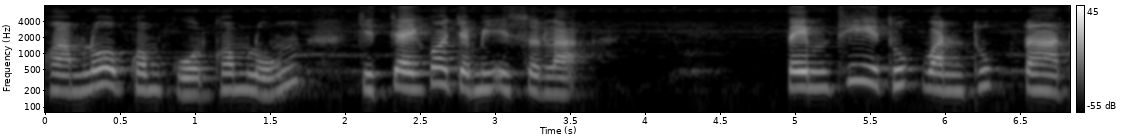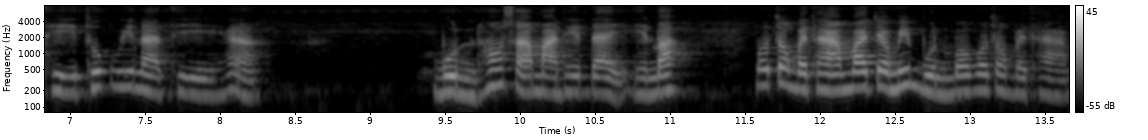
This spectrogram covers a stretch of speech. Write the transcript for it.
ความโลภความโกรธความหลง จิตใจก็จะมีอิสระ เต็มที่ทุกวันทุกนาทีทุกวินาทีฮะบุญเฮาสามารถเฮ็ดได้เห็นปะบ่ต้องไปถามว่าเจ้ามีบุญบ่บ่ต้องไปถาม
